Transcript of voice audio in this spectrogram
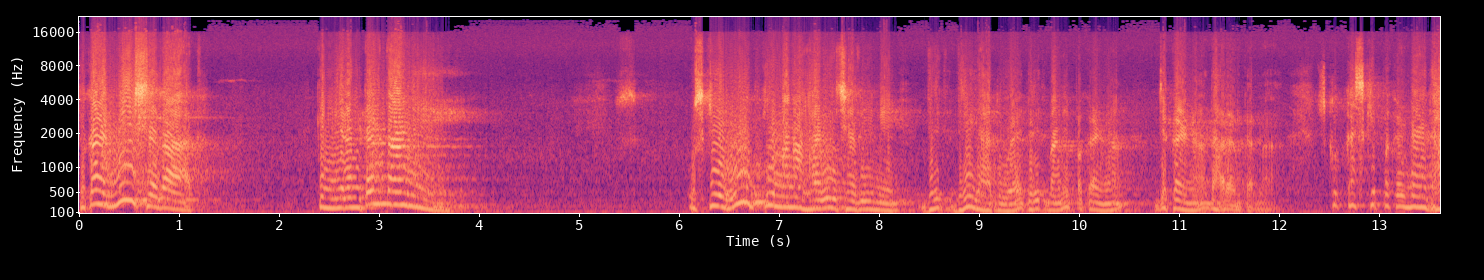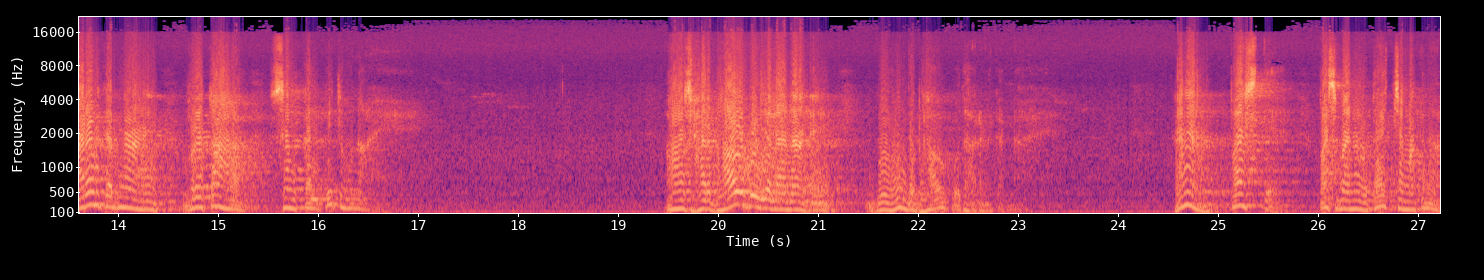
तो कहा निषदात कि निरंतरता में, उसके रूप की मनोहारी छवि में धृत धातु है, धृत माने पकड़ना, जकड़ना, धारण करना। उसको कस के पकड़ना है, धारण करना है, व्रता संकल्पित होना है। आज हर भाव को जलाना है, गोविंद भाव को धारण करना है। है ना? पस्त पस बना होता है, चमकना,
